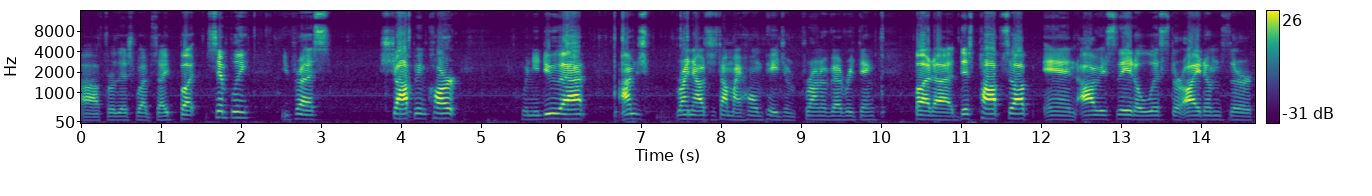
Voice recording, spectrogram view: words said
uh, for this website. But simply, you press shopping cart. When you do that, I'm just right now it's just on my home page in front of everything. But uh, this pops up, and obviously it'll list their items, their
